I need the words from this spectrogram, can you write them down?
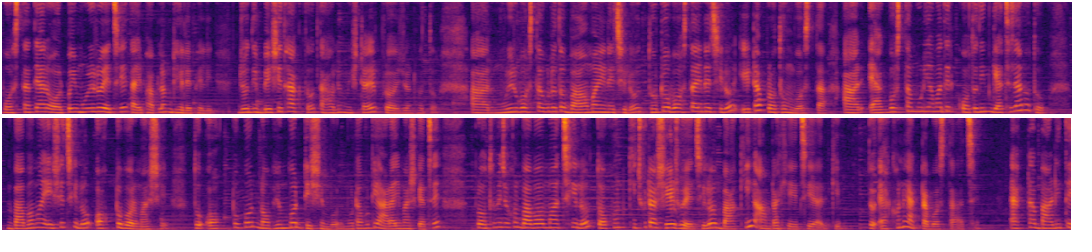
বস্তাতে আর অল্পই মুড়ি রয়েছে, তাই ভাবলাম ঢেলে ফেলি। যদি বেশি থাকতো, তাহলে মিস্টারের প্রয়োজন হতো। আর মুড়ির বস্তাগুলো তো বাবা মা এনেছিল, দুটো বস্তা এনেছিল, এটা প্রথম বস্তা। আর এক বস্তা মুড়ি আমাদের কতদিন গেছে জানো তো? বাবা মা এসেছিল অক্টোবর মাসে। তো অক্টোবর, নভেম্বর, ডিসেম্বর, মোটামুটি আড়াই মাস গেছে। প্রথমে যখন বাবা মা ছিল, তখন কিছুটা শেষ হয়েছিল, বাকি আমরা খেয়েছি আর কি। তো এখনও একটা বস্তা আছে। একটা বাড়িতে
